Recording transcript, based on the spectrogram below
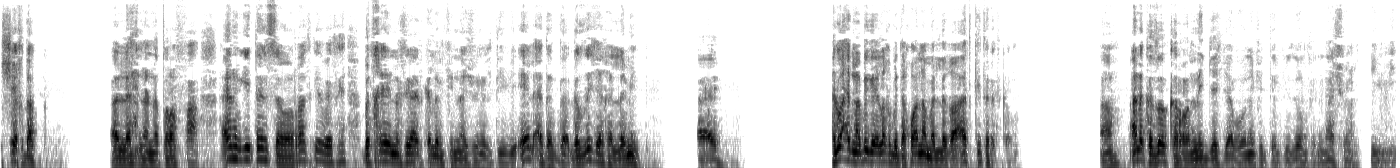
الشيخ داك اللي إحنا نترفع. أنا بقيت أنسى مرات كده بتخيل, بتخيل نفسي قاعد أتكلم في ال national TV إيه الأدب ده؟ قصدي شيخ اللمين أي. الواحد ما بقى يلخبط يا اخوانا ما اللقاءات كترت كمان. آه أنا كزول كرمني الجيش جابوني في التلفزيون في ال national TV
